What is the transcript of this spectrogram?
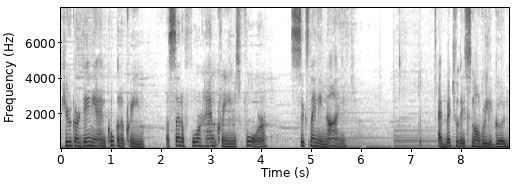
pure gardenia, and coconut cream. A set of four hand creams for $6.99. I bet you they smell really good.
